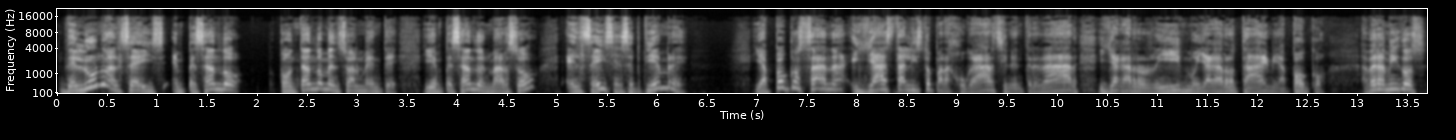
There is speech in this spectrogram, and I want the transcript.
del 1 al 6, empezando, contando mensualmente y empezando en marzo, el 6 es septiembre. Y a poco sana y ya está listo para jugar sin entrenar y ya agarró ritmo y ya agarró time y a poco. A ver amigos,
